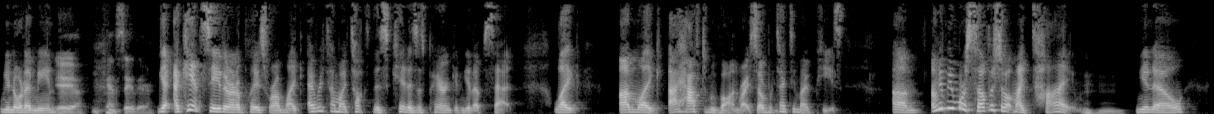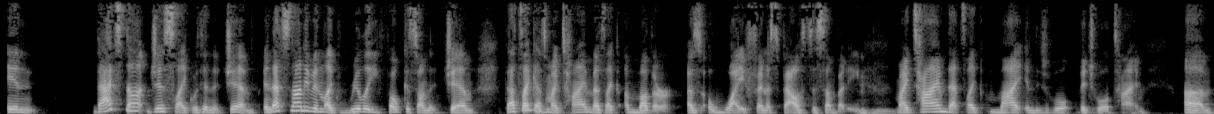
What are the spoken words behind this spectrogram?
You know what I mean? Yeah. Yeah. You can't stay there. yeah, I can't stay there in a place where I'm like, every time I talk to this kid, is this parent gonna get upset? Like, I'm like, I have to move on, right? So I'm protecting my peace. Um, I'm gonna be more selfish about my time, hmm you know, and that's not just like within the gym, and that's not even like really focused on the gym. That's like as my time as like a mother, as a wife and a spouse to somebody. hmm My time, that's like my individual individual time. Um,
